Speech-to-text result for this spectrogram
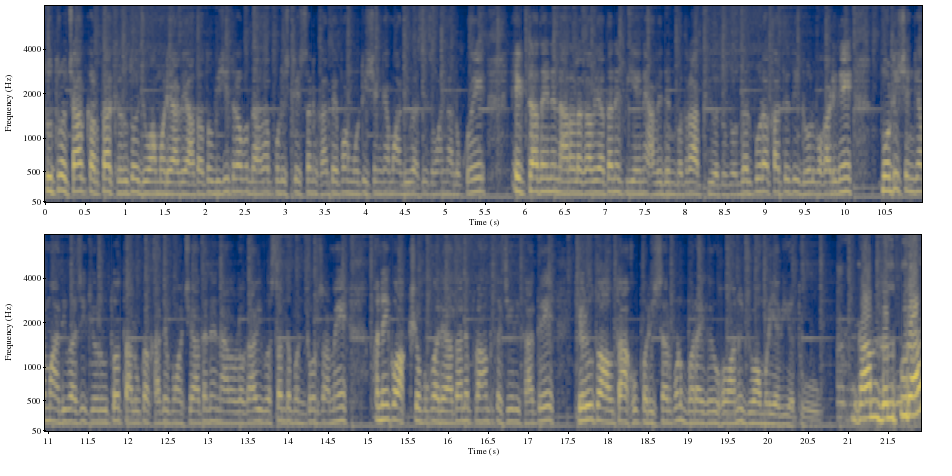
સૂત્રોચ્ચાર કરતા ખેડૂતો જોવા મળી આવ્યા હતા. તો બીજી તરફ દાદા પોલીસ સ્ટેશન ખાતે પણ મોટી સંખ્યામાં આદિવાસી સમાજના લોકોએ એકઠા થઈને નારા લગાવ્યા હતા અને પીઆઈને આવેદનપત્ર આપ્યું હતું. તો દલપુરા ખાતેથી ઢોલ વગાડીને મોટી સંખ્યામાં આદિવાસી ખેડૂતો તાલુકા ખાતે પહોંચ્યા હતા અને નારો લગાવી વસંત બંટોળ સામે અનેકો આક્ષેપો કર્યા હતા અને પ્રાંત કચેરી ખાતે ખેડૂતો આવતા આખું પરિસર પણ ભરાઈ ગયું હોવાનું જોવા મળી આવ્યું હતું. ગામ દલપુરા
